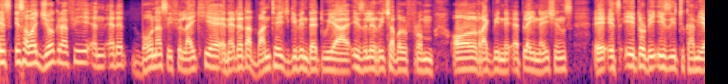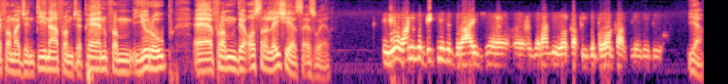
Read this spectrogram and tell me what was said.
Is is our geography an added bonus, if you like, here, an added advantage, given that we are easily reachable from all rugby na- uh, playing nations? It's it will be easy to come here from Argentina, from Japan, from Europe, uh, from the Australasias as well. You know, one of the big things that drives uh, uh, the Rugby World Cup is the broadcast deal they do. Yeah.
